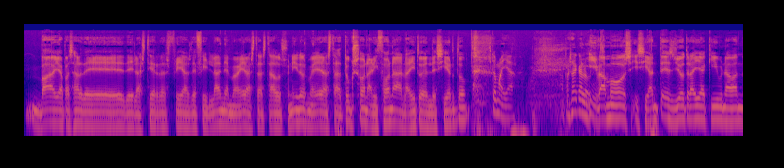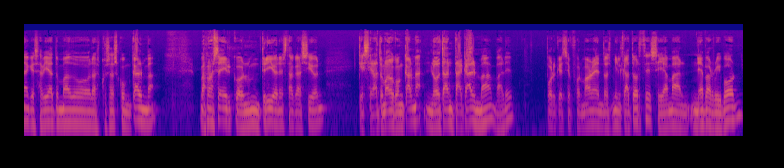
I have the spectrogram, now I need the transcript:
Voy a pasar de, de las tierras frías de Finlandia, me voy a ir hasta Estados Unidos, me voy a ir hasta Tucson, Arizona, al ladito del desierto. Toma ya. A pasar calor. Y vamos, y si antes yo traía aquí una banda que se había tomado las cosas con calma, vamos a ir con un trío en esta ocasión que se la ha tomado con calma, no tanta calma, ¿vale? Porque se formaron en 2014, se llaman Never Reborn.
